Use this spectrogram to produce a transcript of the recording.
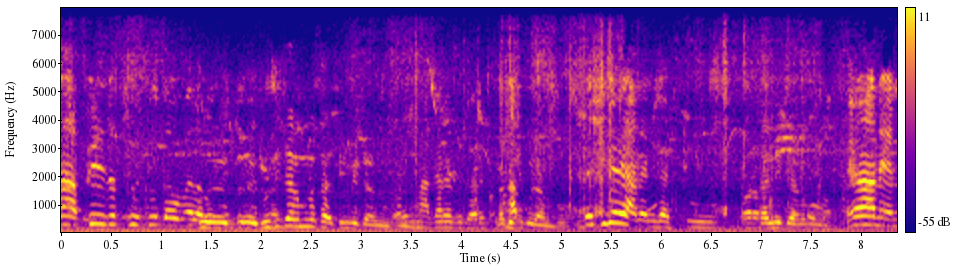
না ফ্রিজে থুই তাও মেলা দু- দু- দু লিটার না চার- তিন লিটার আনব? মাগারে ঘরে না বেশি করে আনব। বেশি করে আনেন গা একটু চার লিটার আনব হ্যাঁ আনেন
